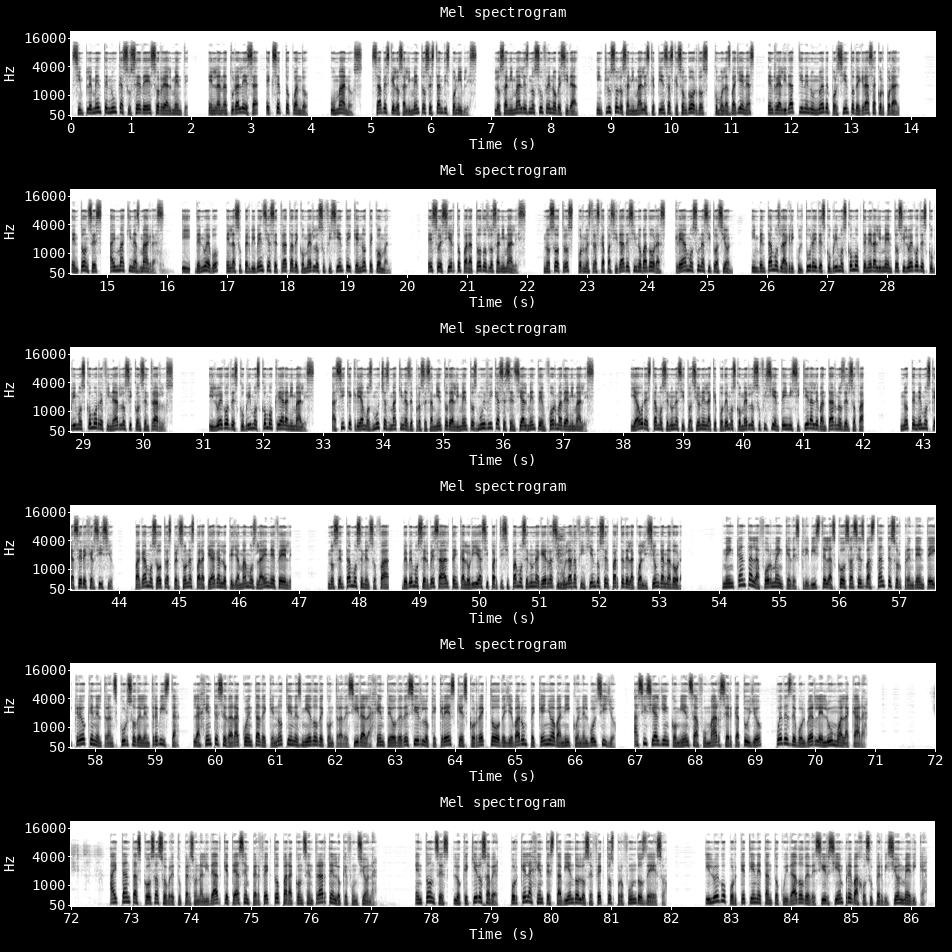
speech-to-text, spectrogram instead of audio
Simplemente nunca sucede eso realmente. En la naturaleza, excepto cuando, humanos, sabes que los alimentos están disponibles. Los animales no sufren obesidad. Incluso los animales que piensas que son gordos, como las ballenas, en realidad tienen un 9% de grasa corporal. Entonces, hay máquinas magras. Y, de nuevo, en la supervivencia se trata de comer lo suficiente y que no te coman. Eso es cierto para todos los animales. Nosotros, por nuestras capacidades innovadoras, creamos una situación, Inventamos la agricultura y descubrimos cómo obtener alimentos y luego descubrimos cómo refinarlos y concentrarlos. Y luego descubrimos cómo crear animales. Así que criamos muchas máquinas de procesamiento de alimentos muy ricas esencialmente en forma de animales. Y ahora estamos en una situación en la que podemos comer lo suficiente y ni siquiera levantarnos del sofá. No tenemos que hacer ejercicio. Pagamos a otras personas para que hagan lo que llamamos la NFL. Nos sentamos en el sofá, bebemos cerveza alta en calorías y participamos en una guerra simulada fingiendo ser parte de la coalición ganadora. Me encanta la forma en que describiste las cosas, es bastante sorprendente y creo que en el transcurso de la entrevista, la gente se dará cuenta de que no tienes miedo de contradecir a la gente o de decir lo que crees que es correcto o de llevar un pequeño abanico en el bolsillo. Así si alguien comienza a fumar cerca tuyo, puedes devolverle el humo a la cara. Hay tantas cosas sobre tu personalidad que te hacen perfecto para concentrarte en lo que funciona. Entonces, lo que quiero saber, ¿por qué la gente está viendo los efectos profundos de eso? Y luego, ¿por qué tiene tanto cuidado de decir siempre bajo supervisión médica?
